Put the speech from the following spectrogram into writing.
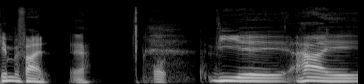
Kæmpe fejl. Ja. Og- Vi øh, har øh,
